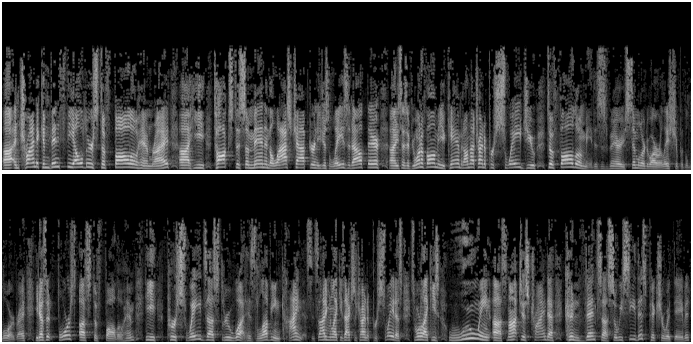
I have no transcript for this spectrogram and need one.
uh, and trying to convince the elders to follow him, right? Uh, he talks to some men in the last chapter and he just lays it out there. Uh, he says, if you want to follow me, you can, but I'm not trying to persuade you to follow me. This is very similar to our relationship with the Lord, right? He doesn't force us to follow him. He persuades us through what? His loving kindness. It's not even like he's actually trying to persuade us. It's more like he's wooing us, not just trying to convince us. So we see this picture with David.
